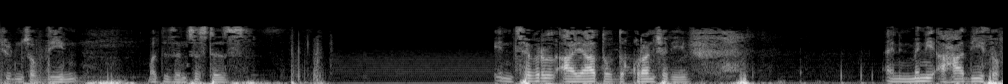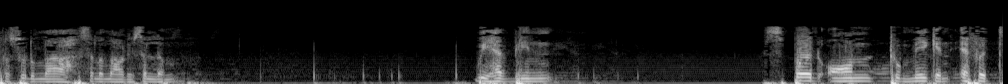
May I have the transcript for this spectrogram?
students of Deen, brothers and sisters, in several ayat of the Quran Sharif and in many ahadith of Rasulullah sallallahu alaihi wasallam, we have been spurred on to make an effort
